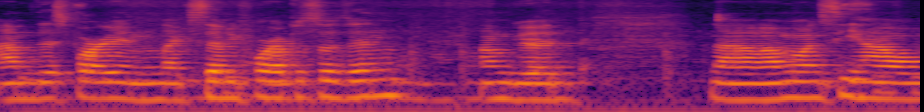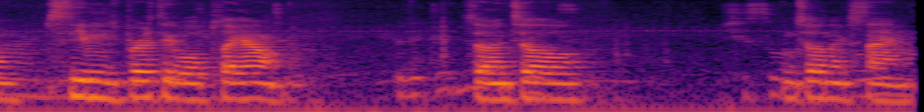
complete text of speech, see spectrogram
I'm this far in, like 74 episodes in. I'm good. Now I'm going to see how Steven's birthday will play out. So until until next time.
